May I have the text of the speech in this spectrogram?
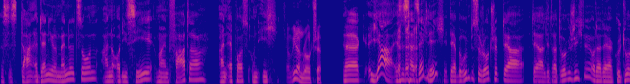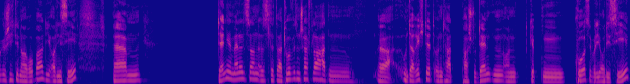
das ist da Daniel Mendelssohn, eine Odyssee, mein Vater, ein Epos und ich. Schon wieder ein Roadtrip. Äh, ja, es ist tatsächlich der berühmteste Roadtrip der, der Literaturgeschichte oder der Kulturgeschichte in Europa, die Odyssee. Ähm, Daniel Mendelssohn ist Literaturwissenschaftler, hat ein, äh, unterrichtet und hat ein paar Studenten und gibt einen Kurs über die Odyssee.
